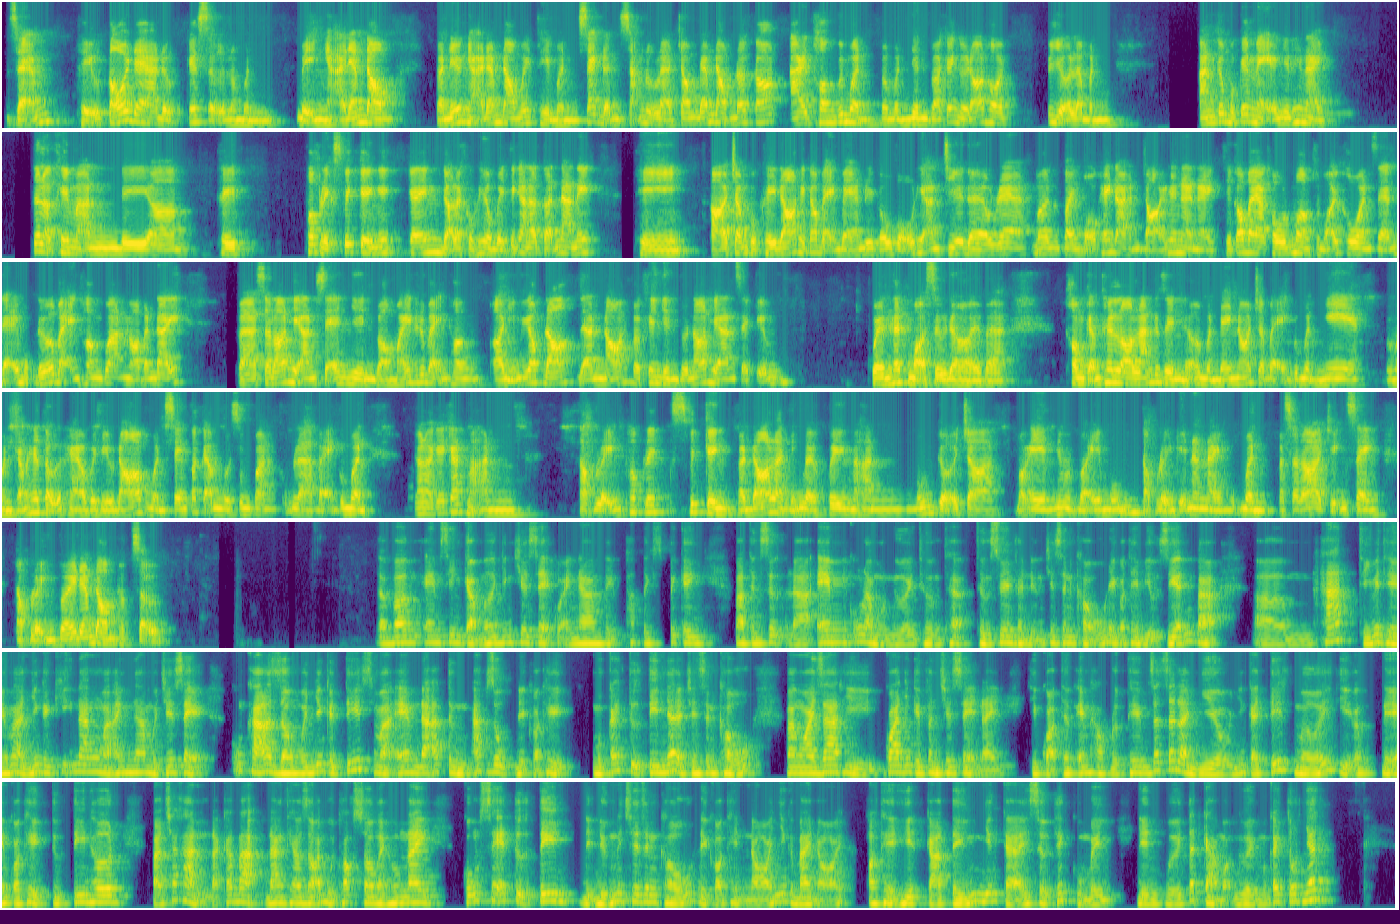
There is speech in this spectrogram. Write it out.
giảm thiểu tối đa được cái sự là mình bị ngại đám đông. Và nếu ngại đám đông ấy thì mình xác định sẵn được là trong đám đông đó có ai thân với mình và mình nhìn vào cái người đó thôi. Ví dụ là mình anh có một cái mẹo như thế này. Tức là khi mà anh đi uh, thi public speaking ấy cái gọi là cuộc thi hùng biện tiếng Anh ở tỉnh anh ấy thì ở trong cuộc thi đó thì có bạn bè anh đi cổ vũ thì anh chia đều ra bên toàn bộ khán đài hình tròn thế này này thì có ba khu đúng không? Thì mỗi khu anh sẽ để một đứa bạn thân của anh ngồi bên đấy và sau đó thì anh sẽ nhìn vào mấy đứa bạn thân ở những cái góc đó để anh nói. Và khi nhìn tụi nó thì anh sẽ, kiểu, quên hết mọi sự đời và không cảm thấy lo lắng cái gì nữa. Mình đang nói cho bạn của mình nghe và mình cảm thấy tự hào về điều đó. Và mình xem tất cả mọi người xung quanh cũng là bạn của mình. Đó là cái cách mà anh tập luyện public speaking. Và đó là những lời khuyên mà anh muốn gửi cho bọn em nếu mà bọn em muốn tập luyện kỹ năng này một mình. Và sau đó là chuyển sang tập luyện với đám đông thật sự. Dạ vâng, em xin cảm ơn những chia sẻ của anh Nam về public speaking. Và thực sự là em cũng là một người thường th- thường xuyên phải đứng trên sân khấu để có thể biểu diễn và um, hát. Chính vì thế mà những cái kỹ năng mà anh Nam vừa chia sẻ cũng khá là giống với những cái tips mà em đã từng áp dụng để có thể một cách tự tin nhất ở trên sân khấu. Và ngoài ra thì qua những cái phần chia sẻ này thì quả thực em học được thêm rất rất là nhiều những cái tips mới thì vâng, để em có thể tự tin hơn. Và chắc hẳn là các bạn đang theo dõi buổi talk show ngày hôm nay cũng sẽ tự tin để đứng lên trên sân khấu để có thể nói những cái bài nói hoặc thể hiện cá tính, những cái sở thích của mình đến với tất cả mọi người một cách tốt nhất.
